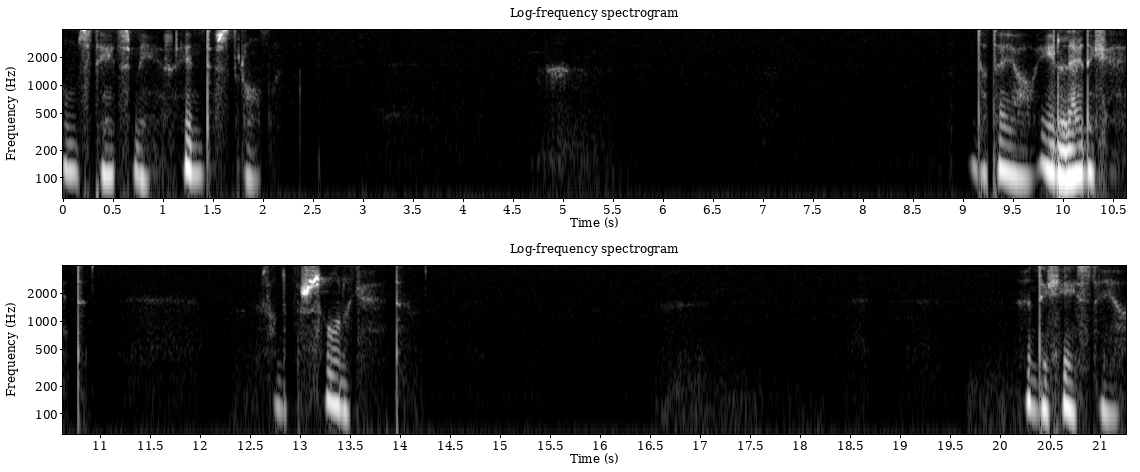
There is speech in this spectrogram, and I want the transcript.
om steeds meer in te stromen. Dat hij jouw eenlijnigheid van de persoonlijkheid en de geest in jou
